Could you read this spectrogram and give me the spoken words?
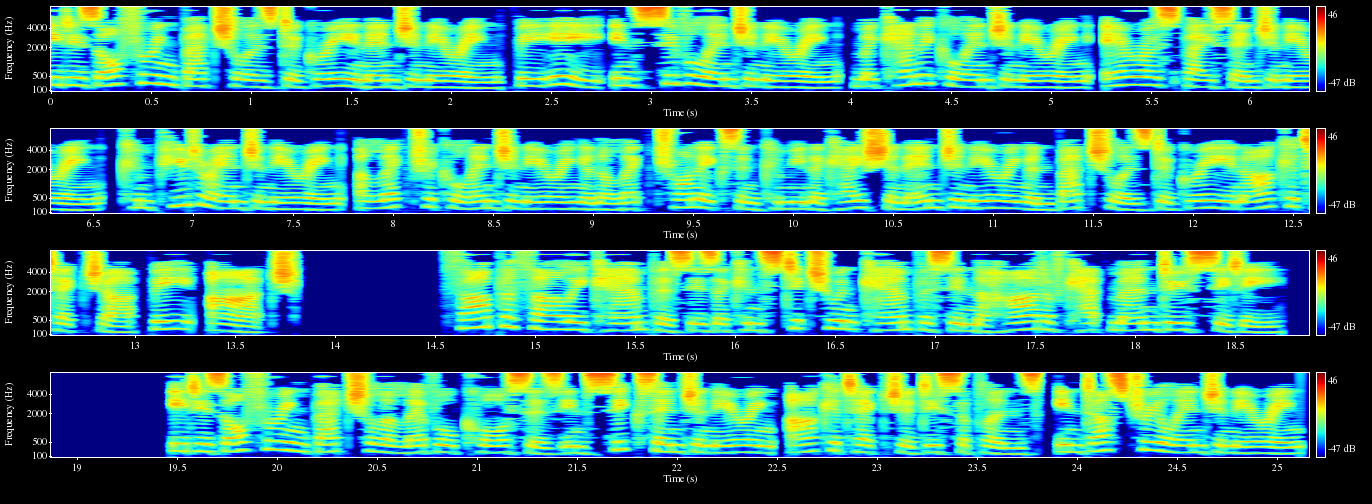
It is offering bachelor's degree in engineering (BE) in civil engineering, mechanical engineering, aerospace engineering, computer engineering, electrical engineering and electronics and communication engineering and bachelor's degree in architecture. Thapathali campus is a constituent campus in the heart of Kathmandu city. It is offering bachelor-level courses in six engineering, architecture disciplines, industrial engineering,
